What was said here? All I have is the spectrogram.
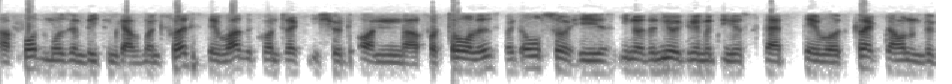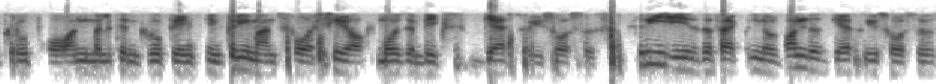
uh, for the Mozambican government. First, there was a contract issued on uh, for trawlers, but also his, you know, the new agreement is that they will crack down on the group or on militant grouping in three months for a share of Mozambique's gas resources. Three is the fact, you know, on those gas resources,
